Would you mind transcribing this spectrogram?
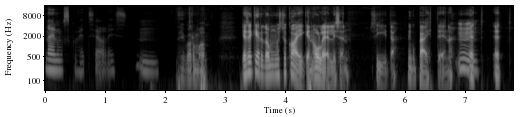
Mä en usko, että se olisi. Mm. Ei varmaan. Ja se kertoo mun mielestä jo kaiken oleellisen siitä niin kuin päihteenä. Mm. Et, et,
